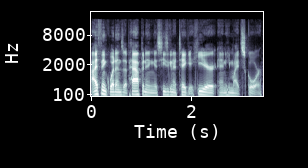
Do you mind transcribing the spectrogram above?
I think what ends up happening is he's going to take it here and he might score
